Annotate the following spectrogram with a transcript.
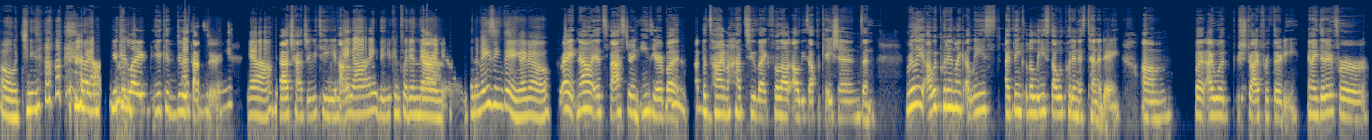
Oh, geez. yeah. you could like you could do it faster. Yeah. Yeah, ChatGPT. Um, AI that you can put in there yeah. and it's an amazing thing. I know. Right. Now it's faster and easier, but at the time I had to like fill out all these applications and really I would put in like at least I think the least I would put in is 10 a day. Um, but I would strive for 30. And I did it for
